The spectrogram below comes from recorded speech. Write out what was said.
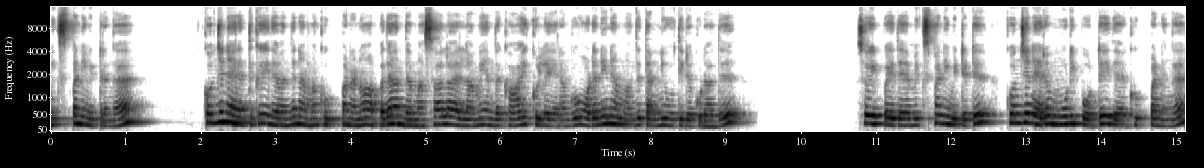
மிக்ஸ் பண்ணி விட்டுருங்க. கொஞ்ச நேரத்துக்கு இதை வந்து நம்ம குக் பண்ணணும். அப்போ தான் அந்த மசாலா எல்லாமே அந்த காய்க்குள்ளே இறங்கும். உடனே நம்ம வந்து தண்ணி ஊற்றிடக்கூடாது ஸோ இப்போ இதை மிக்ஸ் பண்ணி விட்டுட்டு கொஞ்ச நேரம் மூடி போட்டு இதை குக் பண்ணுங்கள்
